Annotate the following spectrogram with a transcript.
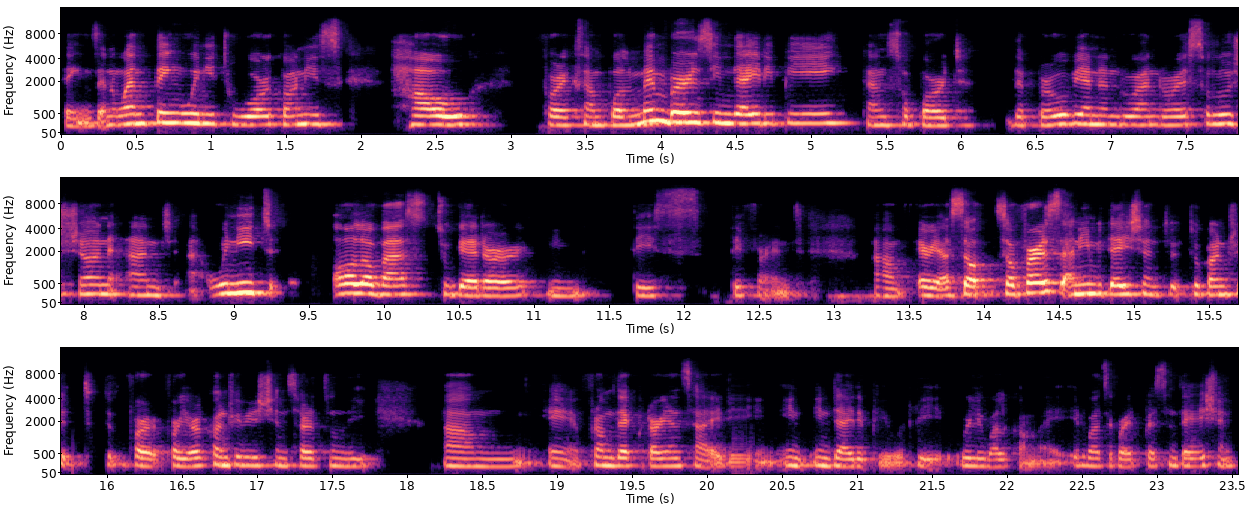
things. And one thing we need to work on is how, for example, members in the IDP can support the Peruvian and Rwanda resolution. And we need all of us together in this different um. So, so first, an invitation to, to contribute for, for your contribution, certainly um, uh, from the Ecuadorian side in, in, in, the IDP would be really welcome. It was a great presentation.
